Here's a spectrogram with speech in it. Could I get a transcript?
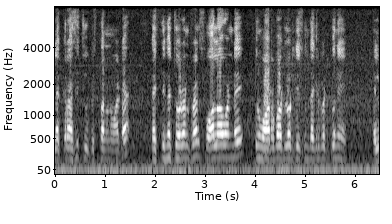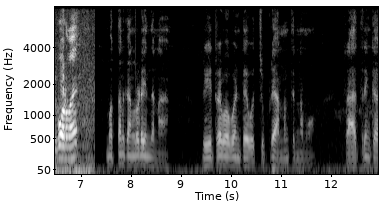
లెక్క రాసి చూపిస్తాను అనమాట ఖచ్చితంగా చూడండి ఫ్రెండ్స్ ఫాలో అవ్వండి. వాటర్ బాటిల్ ఒకటి తీసుకుని దగ్గర పెట్టుకుని వెళ్ళిపోవడమే. మొత్తానికి అన్లోడ్ అయిందన్న. రేట్రా బాబు అంటే వచ్చి ఇప్పుడే అన్నం తిన్నాము. రాత్రి ఇంకా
